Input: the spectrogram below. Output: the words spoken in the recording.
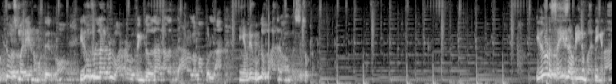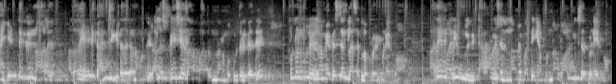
உட் டோர்ஸ் மாதிரியே நமக்கு இருக்கும். இதுவும் full and full water proofing door தான். அதனால தாராளமாக போடலாம். நீங்கள் அப்படியே உள்ளே பார்த்துட்டு வாங்க ஃபஸ்ட்டு சொல்கிறேன் இதோட சைஸ் அப்படின்னு பார்த்தீங்கன்னா எட்டுக்கு நாலு அதாவது எட்டுக்கு அஞ்சு கிட்டத்தட்ட நமக்கு நல்ல ஸ்பேஷியஸான பாத்ரூம் தான் நம்ம கொடுத்துருக்காது. ஃபுல் அண்ட் ஃபுல் எல்லாமே வெஸ்டர்ன் கிளாசட்ல ப்ரொவைட் பண்ணியிருக்கோம் அதே மாதிரி உங்களுக்கு டேப் ப்ரொவிஷன் எல்லாமே பார்த்தீங்க அப்படின்னா வால் மிக்சர் பண்ணியிருக்கோம்.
